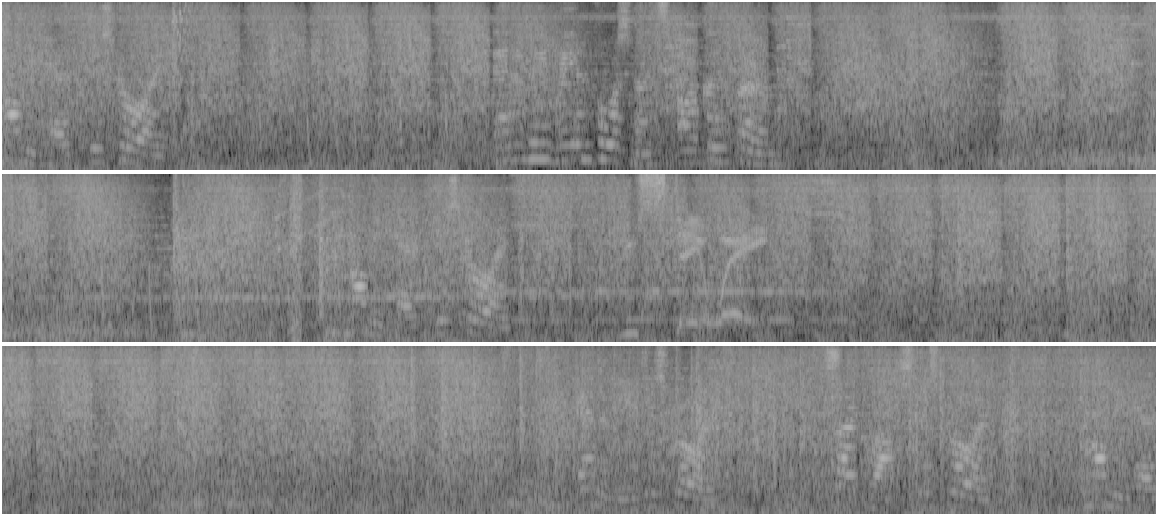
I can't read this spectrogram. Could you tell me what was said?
Mummy head destroyed. Enemy reinforcements are confirmed. You stay away. Enemy destroyed. Cyclops destroyed. Mummy head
